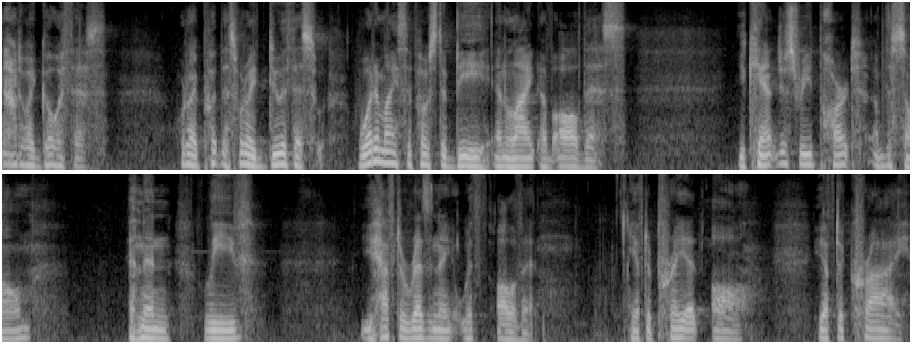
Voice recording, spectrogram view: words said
now do I go with this? Where do I put this? What do I do with this? What am I supposed to be in light of all this? You can't just read part of the psalm and then leave. You have to resonate with all of it. You have to pray it all. You have to cry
